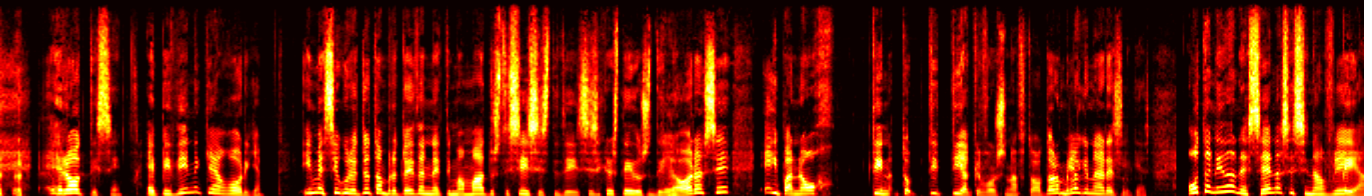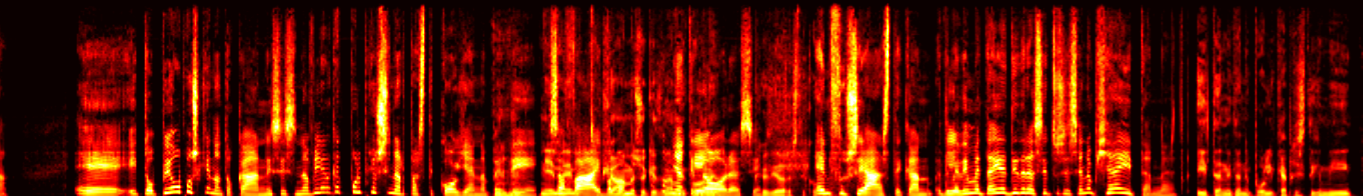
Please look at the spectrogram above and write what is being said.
Ερώτηση. Επειδή είναι και αγόρια. Είμαι σίγουρη ότι όταν πρωτοείδανε τη μαμά τους στη Σύση, στη Σύση Χριστίδου στην τηλεόραση, είπαν, Ωχ, τι, το, τι, τι ακριβώς είναι αυτό. Τώρα μιλάω για νεαρές ηλικίες. Όταν είδαν εσένα σε συναυλία, ε, το οποίο όπως και να το κάνεις, η συναυλία είναι κάτι πολύ πιο συναρπαστικό για ένα παιδί. Mm-hmm. Σαν vibe, πιο άμεσο και δυναμικό, μια ναι. τηλεόραση. Ναι, πιο διαδραστικό. Ενθουσιάστηκαν. Δηλαδή μετά η αντίδρασή τους σε σένα ποια ήταν. Ήταν, ήταν πολύ κάποια στιγμή.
